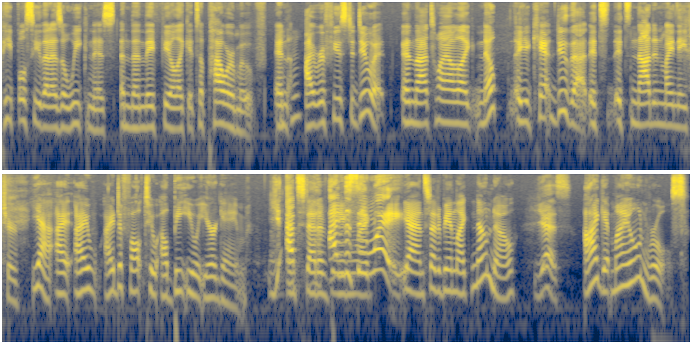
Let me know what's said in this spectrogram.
people see that as a weakness and then they feel like it's a power move and mm-hmm. I refuse to do it and that's why I'm like nope you can't do that it's it's not in my nature Yeah, I, I, I default to I'll beat you at your game. Yeah, instead of I'm being the same like- way. Yeah, instead of being like, no, no, yes I get my own rules.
